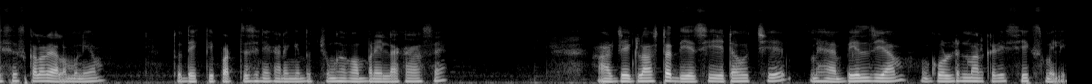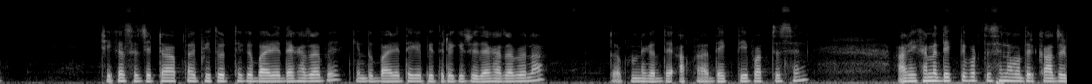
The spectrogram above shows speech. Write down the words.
এসএস কালার অ্যালুমিনিয়াম। তো দেখতে পারতেছেন এখানে কিন্তু চুংহা কোম্পানির লেখা আছে। আর যে গ্লাসটা দিয়েছি, এটা হচ্ছে হ্যাঁ Belgium golden mercury six milli ঠিক আছে, যেটা আপনার ভিতর থেকে বাইরে দেখা যাবে, কিন্তু বাইরে থেকে ভিতরে কিছু দেখা যাবে না। তো আপনাকে আপনারা দেখতেই পারতেছেন। আর এখানে দেখতে পারতেছেন আমাদের কাজের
